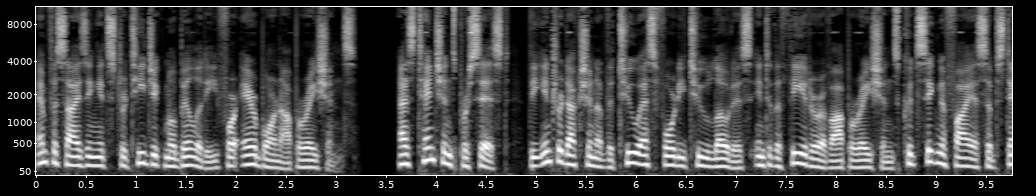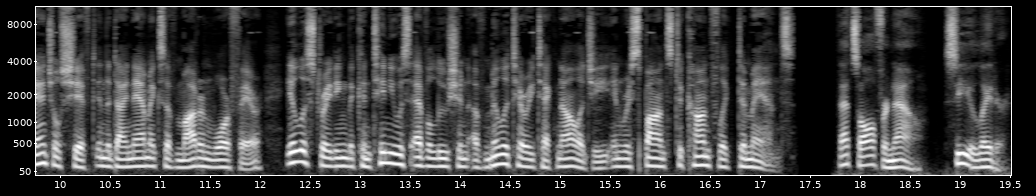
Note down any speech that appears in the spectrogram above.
emphasizing its strategic mobility for airborne operations. As tensions persist, the introduction of the 2S42 Lotos into the theater of operations could signify a substantial shift in the dynamics of modern warfare, illustrating the continuous evolution of military technology in response to conflict demands. That's all for now. See you later.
